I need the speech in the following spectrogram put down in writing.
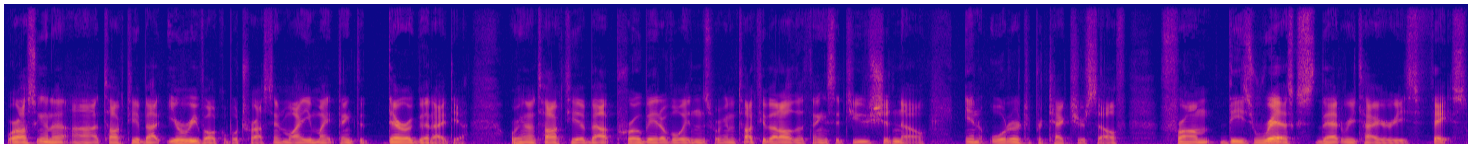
We're also going to uh, talk to you about irrevocable trust and why you might think that they're a good idea. We're going to talk to you about probate avoidance. We're going to talk to you about all the things that you should know in order to protect yourself from these risks that retirees face.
